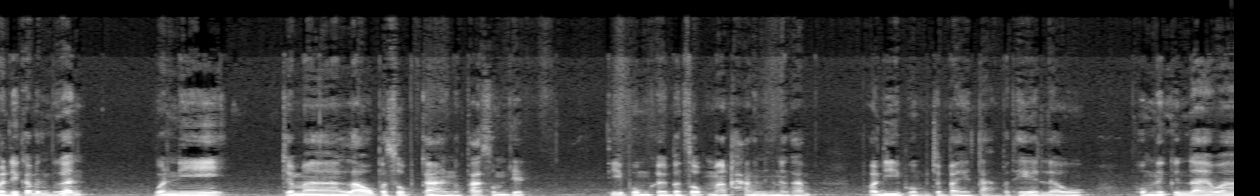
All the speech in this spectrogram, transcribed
วัสดีครับเพื่อนๆ วันนี้จะมาเล่าประสบการณ์พระสมเด็จที่ผมเคยประสบมาครั้งหนึ่งนะครับ พอดีผมจะไปต่างประเทศแล้ว ผมนึกขึ้นได้ว่า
